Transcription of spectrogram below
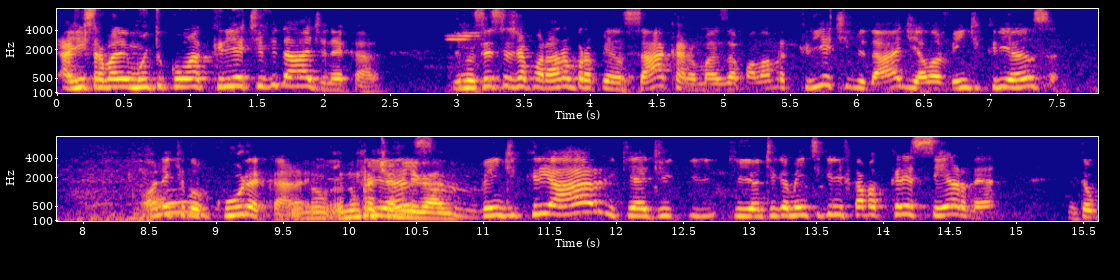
a gente trabalha muito com a criatividade, né, cara? E não sei se vocês já pararam para pensar, cara, mas a palavra criatividade, ela vem de criança. Olha que loucura, cara. Eu, eu nunca tinha me ligado. Vem de criar, que é de que antigamente significava crescer, né? Então,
